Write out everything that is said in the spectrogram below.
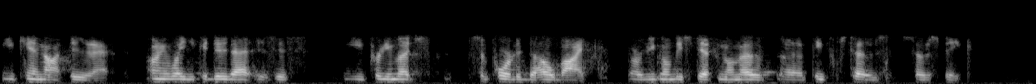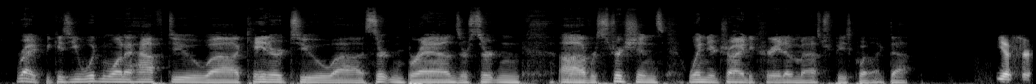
you cannot do that. Only way you could do that is if you pretty much supported the whole bike, or you're going to be stepping on those uh, people's toes, so to speak. Right, because you wouldn't want to have to uh, cater to uh, certain brands or certain uh, restrictions when you're trying to create a masterpiece quite like that. Yes, sir.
